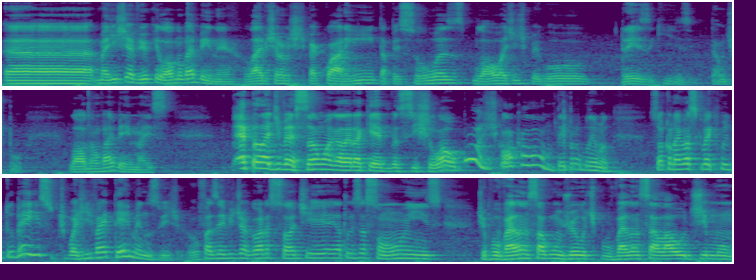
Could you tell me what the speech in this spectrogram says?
Uh, mas a gente já viu que LoL não vai bem, né? Live geralmente a gente pega 40 pessoas, LoL a gente pegou 13, 15. Então, tipo, LoL não vai bem, mas. É pela diversão, a galera quer assistir LoL, pô, a gente coloca LoL, não tem problema. Só que o negócio que vai pro YouTube é isso, tipo, a gente vai ter menos vídeo. Eu vou fazer vídeo agora só de atualizações. Tipo, vai lançar algum jogo, tipo, vai lançar lá o Digimon,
